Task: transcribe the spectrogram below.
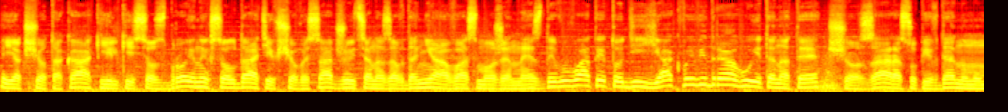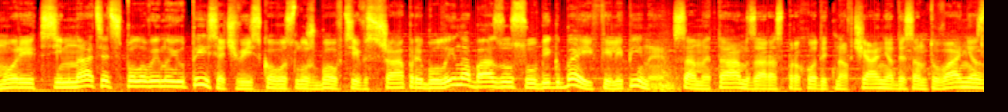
Якщо така кількість озброєних солдатів, що висаджуються на завдання, вас може не здивувати, тоді як ви відреагуєте на те, що зараз у південному морі 17,5 тисяч військовослужбовців США прибули на базу Субік Бей, Філіппіни. Саме там зараз проходить навчання десантування з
